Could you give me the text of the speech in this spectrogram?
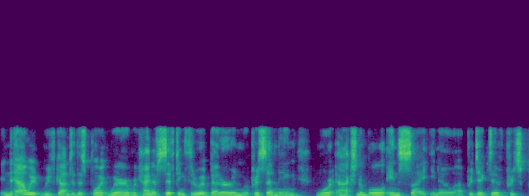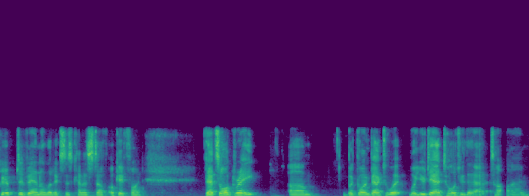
and now we, we've gotten to this point where we're kind of sifting through it better, and we're presenting more actionable insight, you know, uh, predictive, prescriptive analytics, this kind of stuff. Okay, fine, that's all great. Um, but going back to what what your dad told you that time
